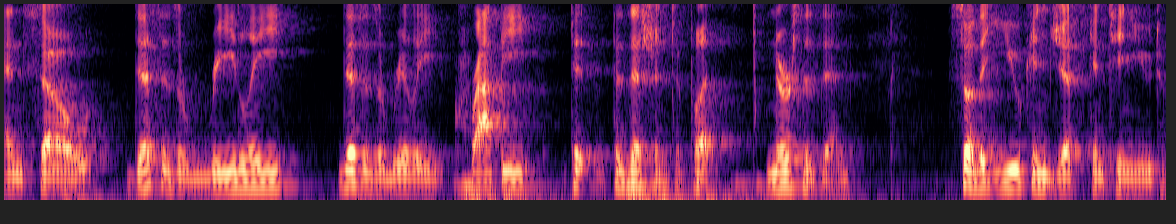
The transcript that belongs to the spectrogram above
And so this is a really this is a really crappy p- position to put nurses in so that you can just continue to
